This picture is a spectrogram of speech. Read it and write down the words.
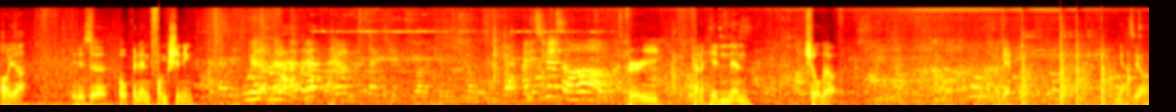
Oh yeah, it is uh, open and functioning. Very kind of hidden and chilled out. Okay. 안녕하세요.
